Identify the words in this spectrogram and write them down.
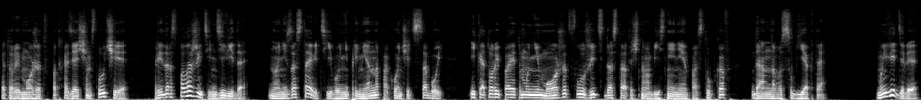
который может в подходящем случае предрасположить индивида, но не заставить его непременно покончить с собой – и который поэтому не может служить достаточным объяснением поступков данного субъекта. Мы видели,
